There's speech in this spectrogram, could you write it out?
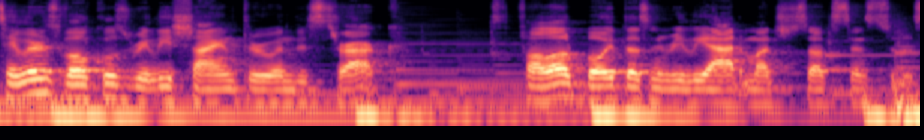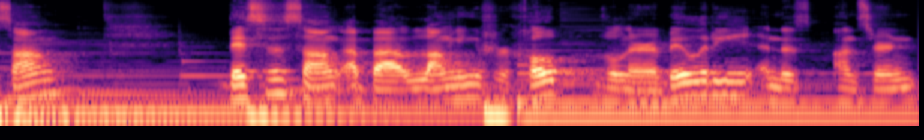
Taylor's vocals really shine through in this track. Fall Out Boy doesn't really add much substance to the song. This is a song about longing for hope, vulnerability, and the uncertain,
